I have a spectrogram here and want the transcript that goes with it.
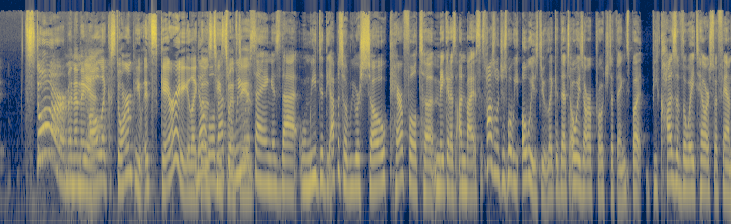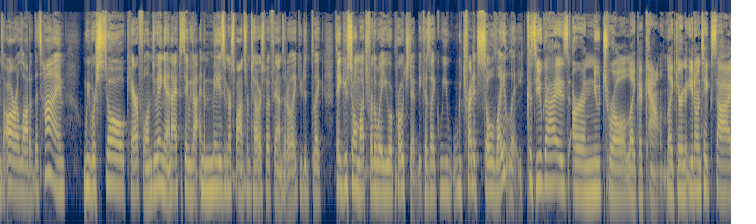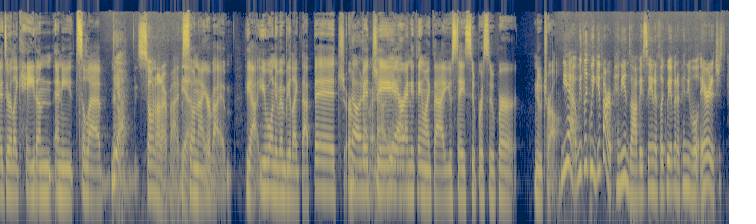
Storm, and then they Yeah. all like storm people. It's scary, like No, those well, T that's what we were saying is that when we did the episode, we were so careful to make it as unbiased as possible, which is what we always do. Like that's always our approach to things. But because of the way Taylor Swift fans are a lot of the time, we were so careful in doing it. And I have to say, we got an amazing response from Taylor Swift fans that are like, "You did like, thank you so much for the way you approached it," because like we we treaded so lightly. because you guys are a neutral like account like you're you don't take sides or like hate on any celeb No. Yeah. so not our vibe. Yeah. so not your vibe yeah you won't even be like that bitch or No, never, no, bitchy yeah. or anything like that you stay super super neutral Yeah, we like we give our opinions obviously, and if like we have an opinion, we'll air it. It's just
